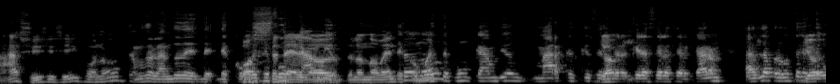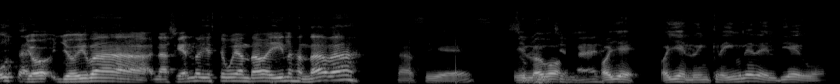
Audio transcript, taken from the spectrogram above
Ah, sí, sí, sí, ¿o no? Estamos hablando de, de, de cómo Pues ese fue de un cambio. los, de los 90, de cómo ¿no? este fue un cambio en marcas que se, Yo- le- que se le acercaron. Haz la pregunta que te yo, gusta. yo, yo iba naciendo y este güey andaba ahí en las andadas. Así es. Y Su luego, pinche madre. oye, oye, lo increíble del Diego,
